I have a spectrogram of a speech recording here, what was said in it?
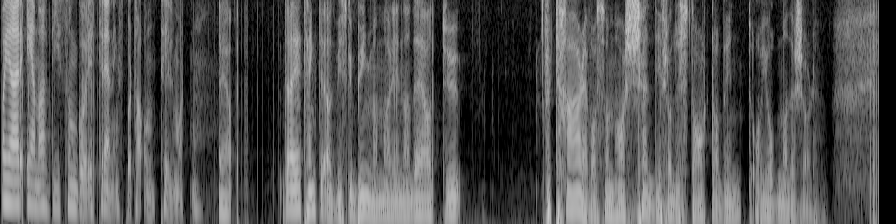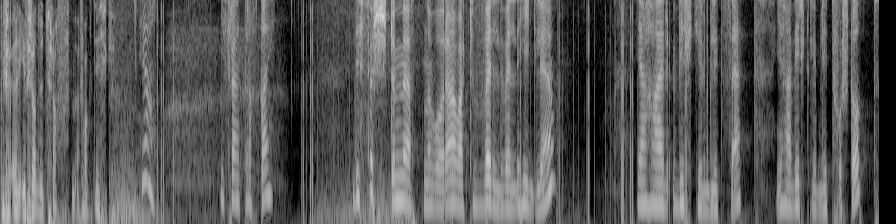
og jeg er en av de som går i treningsportalen til Morten. Ja. Det jeg tenkte at vi skulle begynne med, Marina, det er at du forteller hva som har skjedd ifra du starta og begynte å jobbe med deg sjøl. Ifra du traff meg, faktisk. Ja, ifra jeg traff deg. De første møtene våre har vært veldig, veldig hyggelige. Jeg har virkelig blitt sett. Jeg har virkelig blitt forstått.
